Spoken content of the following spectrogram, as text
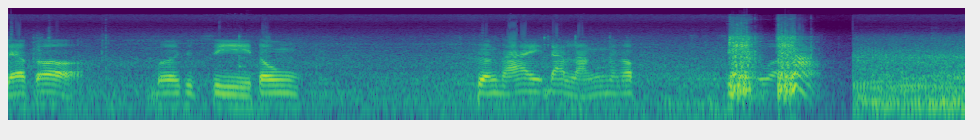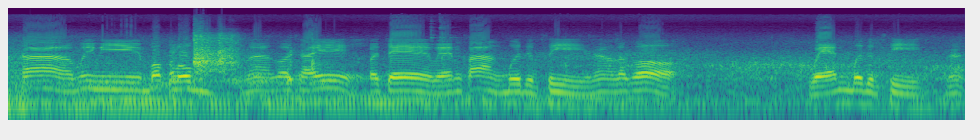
แล้วก็เบอร์14ตรงเครื่องท้ายด้านหลังนะครับสี่ตัว ถ้าไม่มีบล็อกลมนะก็ใช้ประแจแหวนข้างเบอร์14นะแล้วก็แหวนเบอร์14นะ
